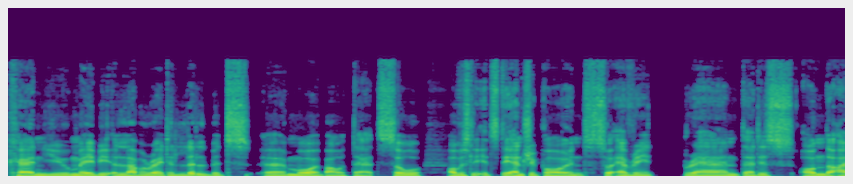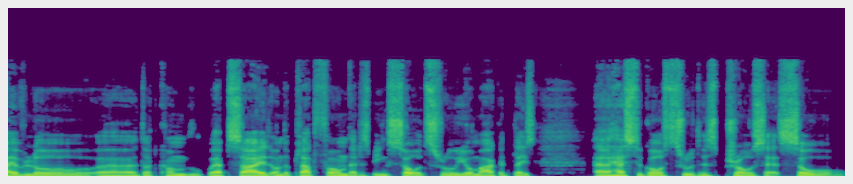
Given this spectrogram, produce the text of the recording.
Can you maybe elaborate a little bit uh, more about that? So, obviously, it's the entry point. So, every brand that is on the ivalo.com uh, website, on the platform that is being sold through your marketplace, uh, has to go through this process. So,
